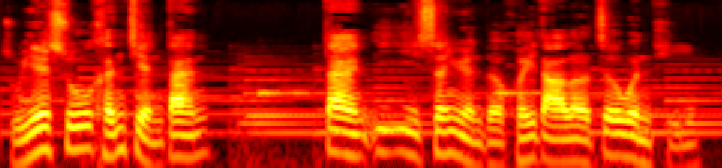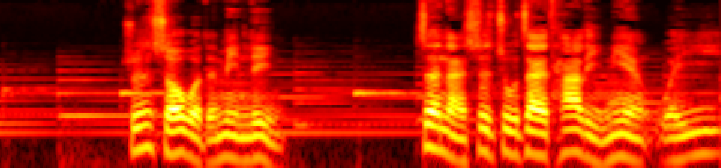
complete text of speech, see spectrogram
主耶稣很简单，但意义深远地回答了这问题：遵守我的命令，这乃是住在他里面唯一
